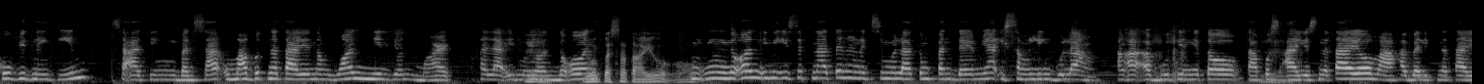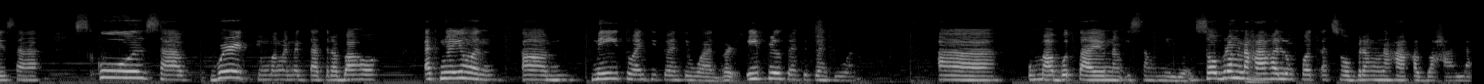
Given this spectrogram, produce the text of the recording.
COVID-19 sa ating bansa. Umabot na tayo ng 1 million mark. Akalain mo yon hmm. Noon, Lumagpas na tayo. Oh. Noon, iniisip natin na nagsimula tong pandemya, isang linggo lang ang aabutin nito. Tapos hmm. ayos na tayo, makakabalik na tayo sa school, sa work, yung mga nagtatrabaho. At ngayon, um, May 2021 or April 2021, uh, umabot tayo ng isang milyon. Sobrang hmm. nakakalungkot at sobrang nakakabahala.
